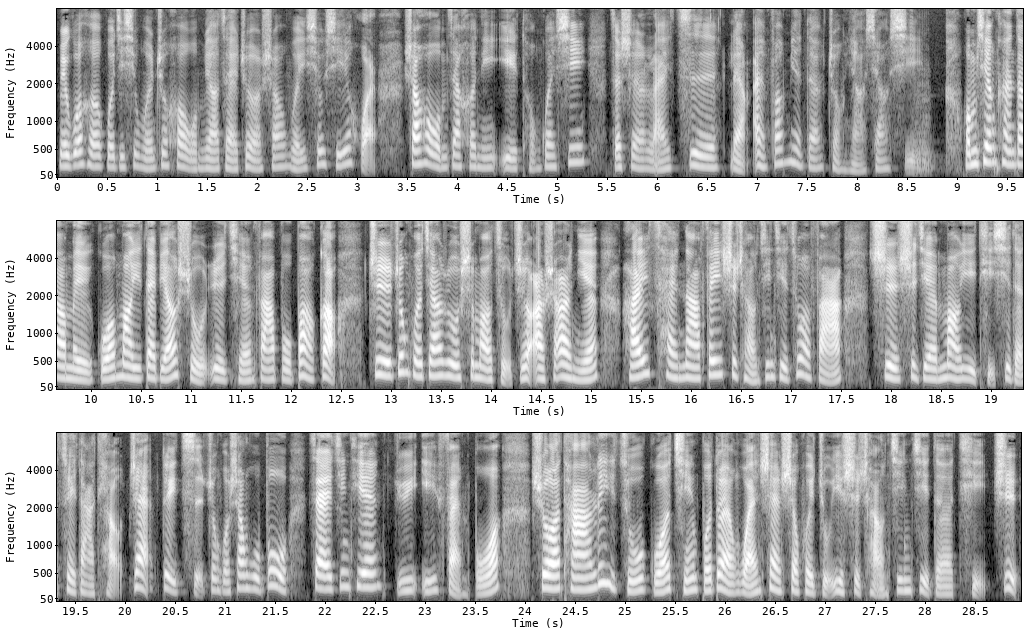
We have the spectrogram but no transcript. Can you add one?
美国和国际新闻之后，我们要在这稍微休息一会儿，稍后我们再和您一同关心，则是来自两岸方面的重要消息。我们先看到美国贸易代表署日前发布报告，指中国加入世贸组织二十二年，还采纳非市场经济做法，是世界贸易体系的最大挑战。对此，中国商务部在今天予以反驳，说他立足国情，不断完善社会主。市场经济的体制，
